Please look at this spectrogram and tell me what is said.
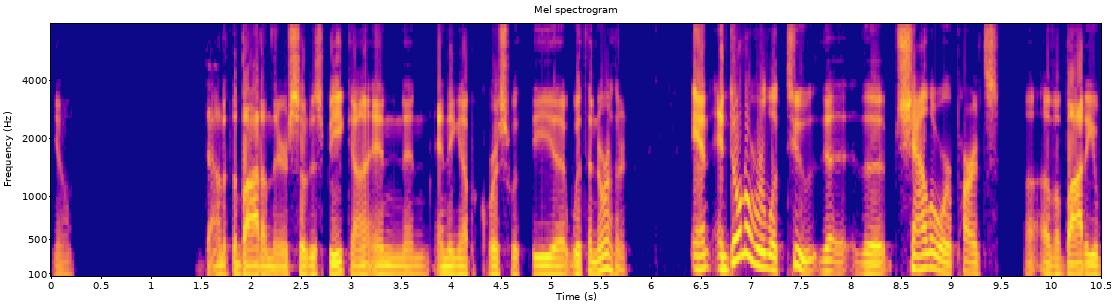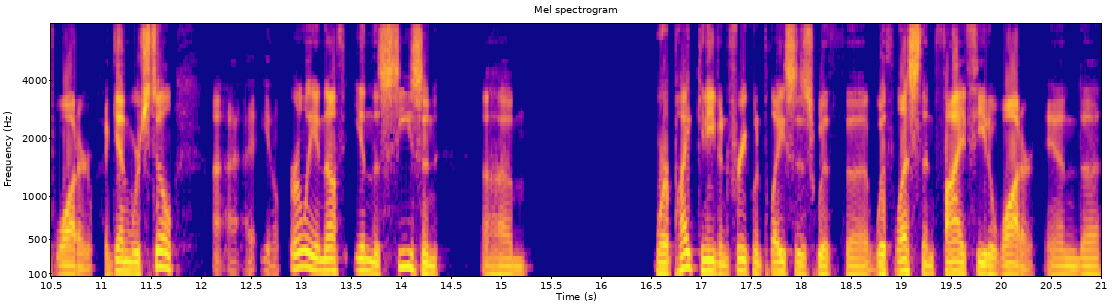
you know, down at the bottom there, so to speak, uh, and and ending up, of course, with the uh, with the northern. And and don't overlook too the the shallower parts uh, of a body of water. Again, we're still uh, you know early enough in the season um, where pike can even frequent places with uh, with less than five feet of water. And uh,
